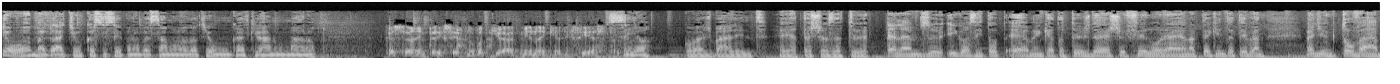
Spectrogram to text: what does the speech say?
Jó, meglátjuk. Köszönöm szépen a beszámolódat. Jó munkát kívánunk mára. Köszönöm, én pedig szép napot kívánok mindenkinek. Sziasztok! Szia! Kovács Bálint helyettes vezető elemző igazított el minket a tőzsde első fél órájának tekintetében. Megyünk tovább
